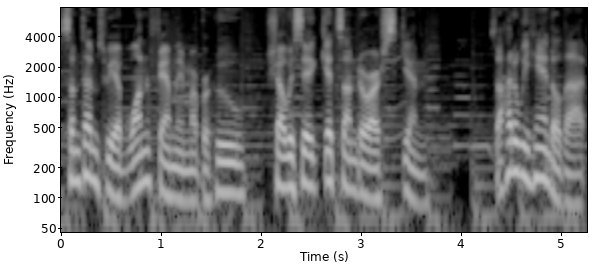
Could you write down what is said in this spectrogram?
Sometimes we have one family member who, shall we say, gets under our skin. So how do we handle that?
